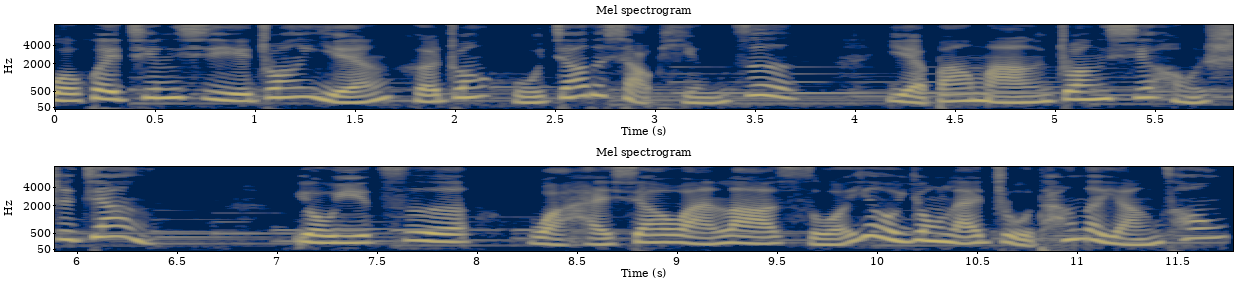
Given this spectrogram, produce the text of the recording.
我会清洗装盐和装胡椒的小瓶子，也帮忙装西红柿酱。有一次，我还削完了所有用来煮汤的洋葱。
